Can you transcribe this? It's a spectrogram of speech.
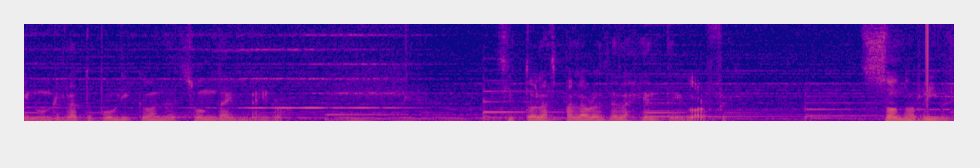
en un relato publicado en el Sunday Mirror. Citó las palabras de la agente Gorfrey. Son horribles,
